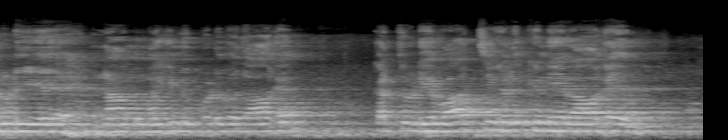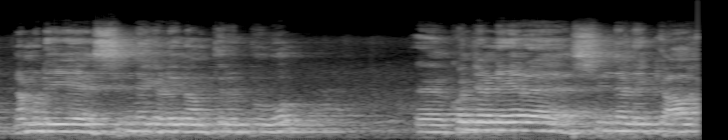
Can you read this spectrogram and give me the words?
கர்த்தருடைய நாம் மகிமைப்படுவதாக கர்த்தருடைய வார்த்தைகளுக்கு நேராக நம்முடைய சிந்தைகளை நாம் திருப்புவோம். கொஞ்ச நேர சிந்தனைக்காக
